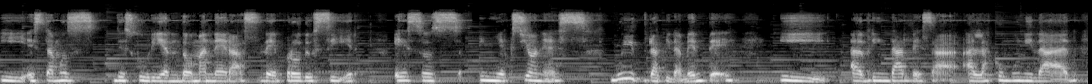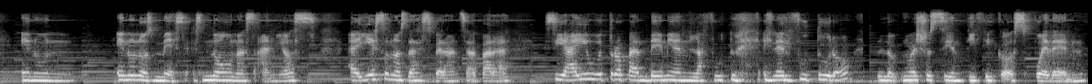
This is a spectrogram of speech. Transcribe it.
y estamos descubriendo maneras de producir esas inyecciones muy rápidamente y brindarles a, la comunidad en, un, en unos meses, no unos años. y eso nos da esperanza para si hay otra pandemia en, la en el futuro, nuestros científicos pueden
